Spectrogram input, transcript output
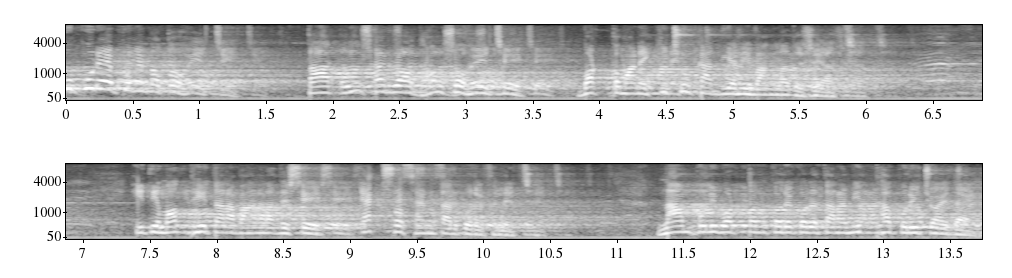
কুকুরে পরিণত হয়েছে। তার অনুসারীরাও ধ্বংস হয়েছে। বর্তমানে কিছু কাদিয়ানি বাংলাদেশে আছে। ইতিমধ্যেই তারা বাংলাদেশে একশো সেন্টার করে ফেলেছে। নাম পরিবর্তন করে করে তারা মিথ্যা পরিচয় দেয়।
